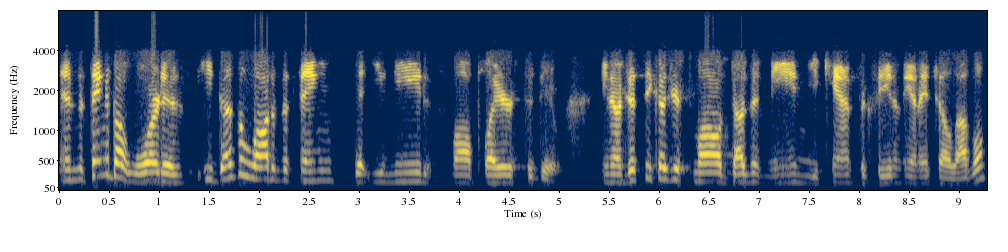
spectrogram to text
And the thing about Ward is he does a lot of the things that you need small players to do you know, just because you're small doesn't mean you can't succeed in the NHL level.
